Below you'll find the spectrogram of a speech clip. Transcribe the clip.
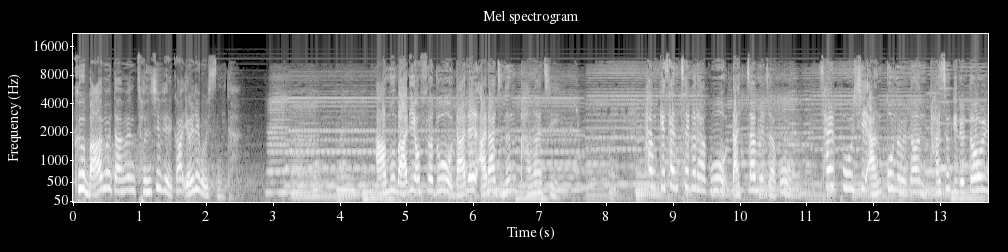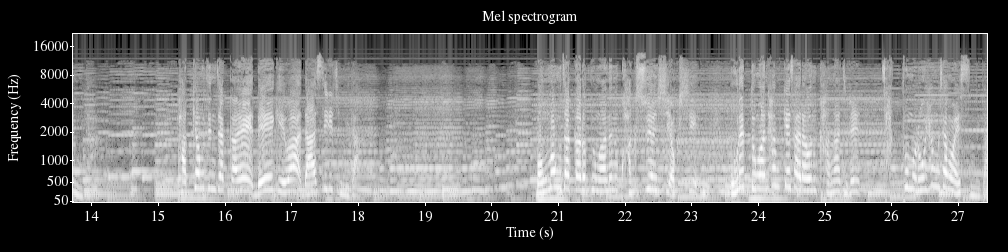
그 마음을 담은 전시회가 열리고 있습니다. 아무 말이 없어도 나를 알아주는 강아지. 함께 산책을 하고 낮잠을 자고 살포시 안고 놀던 다수기를 떠올립니다. 박형진 작가의 내 개와 나 시리즈입니다. 멍멍 작가로 통하는 곽수현 씨 역시 오랫동안 함께 살아온 강아지를 작품으로 형상화했습니다.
